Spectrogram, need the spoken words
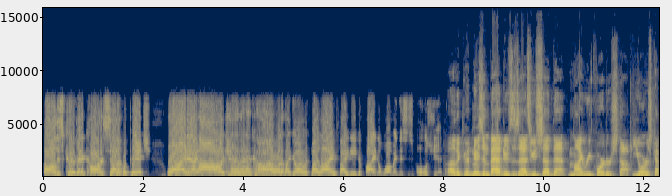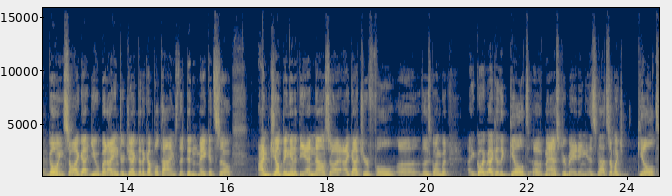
Oh, this could have been a car. Son of a bitch. Why did I? Oh, I. What am I doing with my life? I need to find a woman. This is bullshit. Uh, the good news and bad news is, as you said that, my recorder stopped. Yours kept going, so I got you, but I interjected a couple times that didn't make it. So I'm jumping in at the end now. So I, I got your full uh, list going, but. Uh, going back to the guilt of masturbating, it's not so much guilt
